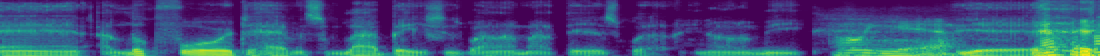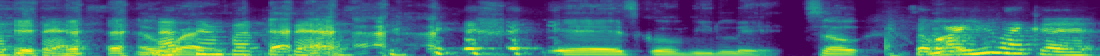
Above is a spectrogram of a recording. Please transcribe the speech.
And I look forward to having some libations while I'm out there as well. You know what I mean? Oh, yeah. Yeah. Nothing but the best. Nothing Right. but the best. yeah, it's gonna be lit. So so are you like a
